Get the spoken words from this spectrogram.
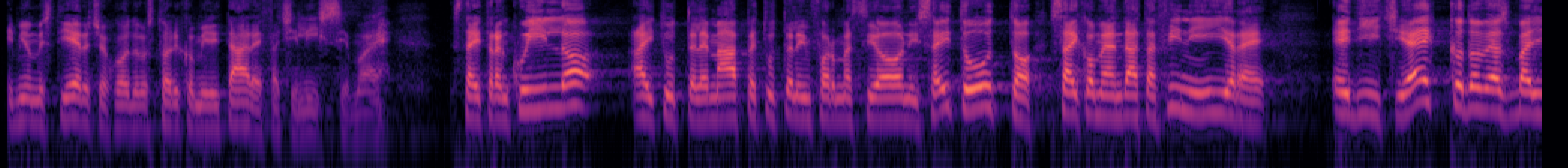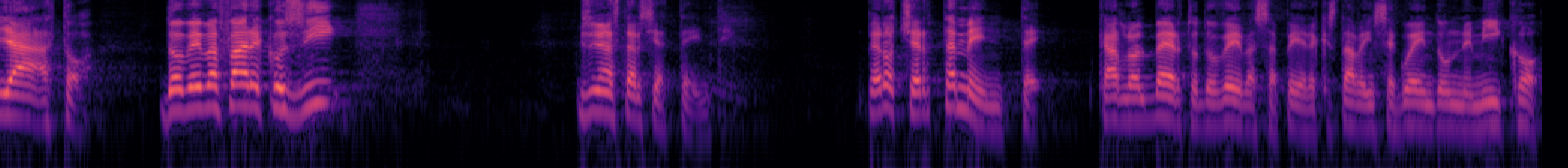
Il mio mestiere, cioè quello dello storico militare, è facilissimo. Eh. Stai tranquillo, hai tutte le mappe, tutte le informazioni, sai tutto, sai com'è andata a finire e dici ecco dove ha sbagliato, doveva fare così. Bisogna starci attenti. Però certamente Carlo Alberto doveva sapere che stava inseguendo un nemico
